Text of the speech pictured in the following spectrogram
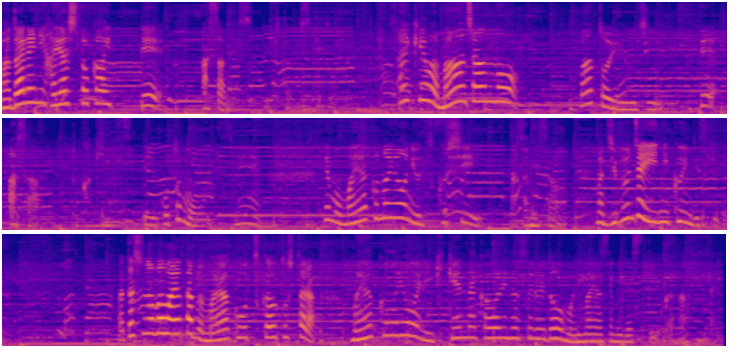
まだれに林と書いて朝ですって言ってたんですけど最近は麻雀の「和」という字で朝と書きます。っていうことも多いですね。でも麻薬のように美しいあさみさん、まあ、自分じゃ言いにくいんですけど。私の場合は多分麻薬を使うとしたら麻薬のように危険な香りのするどうも今やさみですっていうかなみたいな。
